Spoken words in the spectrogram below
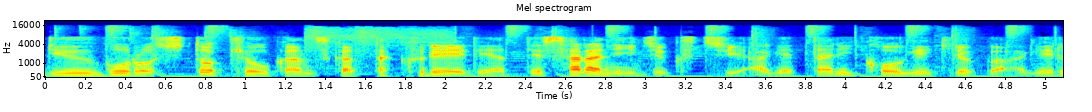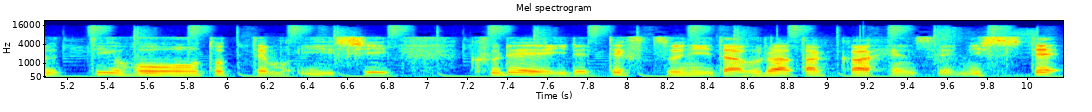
竜殺しと共感使ったクレイでやって、さらに熟知上げたり、攻撃力を上げるっていう方法をとってもいいし、クレイ入れて普通にダブルアタッカー編成にして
